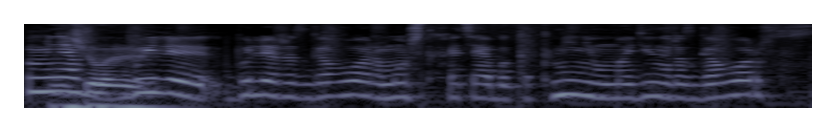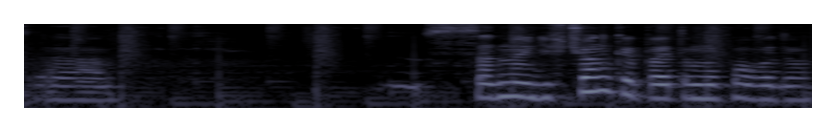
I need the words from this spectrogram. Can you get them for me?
У меня человек. были, были разговоры, может, хотя бы как минимум один разговор с, э, с одной девчонкой по этому поводу.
